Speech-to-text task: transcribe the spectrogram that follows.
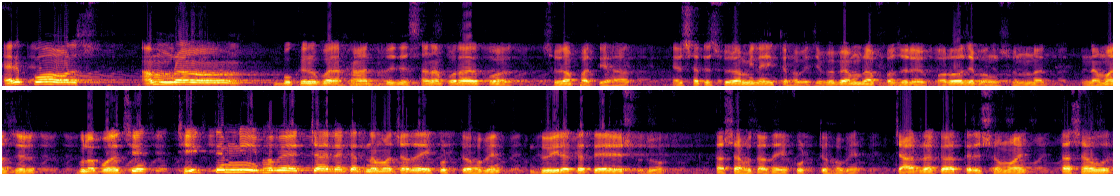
এরপর আমরা বুকের উপর হাত বেঁধে সানা পড়ার পর সুরা ফাতিহা, এর সাথে সুরা মিলাইতে হবে। যেভাবে আমরা ফজরের ফরজ এবং সুন্নাত নামাজেরগুলো পড়েছি, ঠিক তেমনি ভাবে চার রেখাত নামাজ আদায় করতে হবে। দুই রেখাতে শুধু তাসাহুদ আদায় করতে হবে। চার রাকাতের সময় তাসাহুদ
